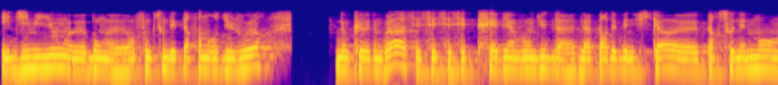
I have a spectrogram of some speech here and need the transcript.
et 10 millions bon en fonction des performances du joueur. Donc donc voilà c'est très bien vendu de la, de la part de Benfica personnellement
